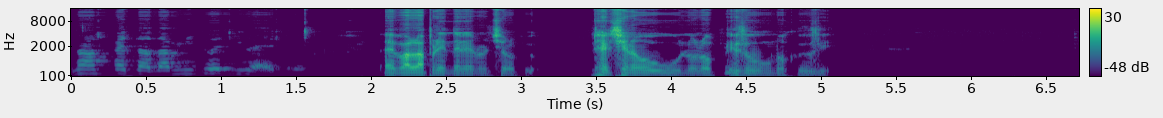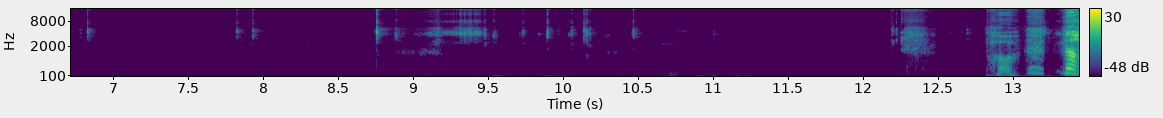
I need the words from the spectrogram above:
No, aspetta, dammi due di vetro. Eh, valla a prendere, non ce l'ho più. Ce n'ho uno, l'ho preso uno così. Oh, no,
